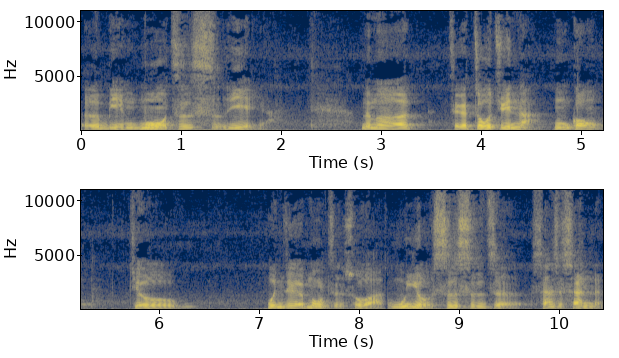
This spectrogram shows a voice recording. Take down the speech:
而名莫之死也。”那么这个周军啊，穆公就。问这个孟子说啊，吾有司使者三十三人。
